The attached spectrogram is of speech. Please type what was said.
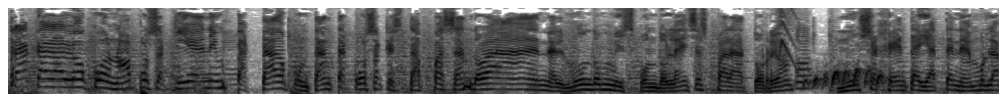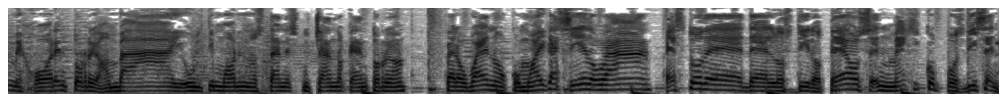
la loco, ¿no? Pues aquí han impactado con tanta cosa que está pasando ah, en el mundo. Mis condolencias para Torreón. Mucha gente, ya tenemos la mejor en Torreón, va, y último hora nos están escuchando acá en Torreón. Pero bueno, como haya sido, va, esto de, de los tiroteos en México, pues dicen,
